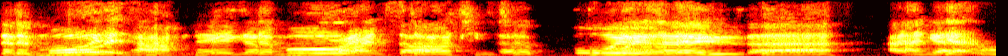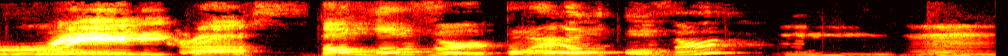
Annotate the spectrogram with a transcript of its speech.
the more it's happening, the more I'm starting to boil over and get really cross. Boil over, boil over. Mm-hmm.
